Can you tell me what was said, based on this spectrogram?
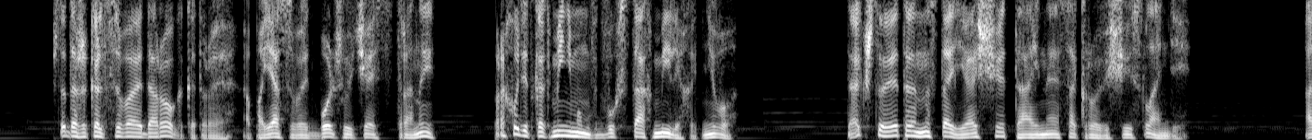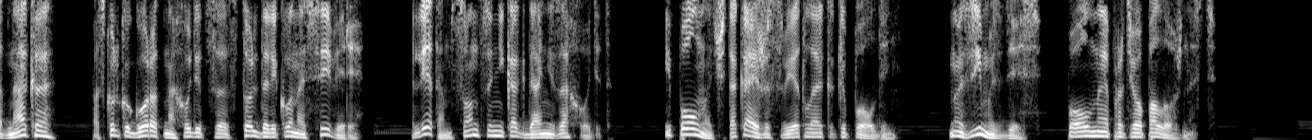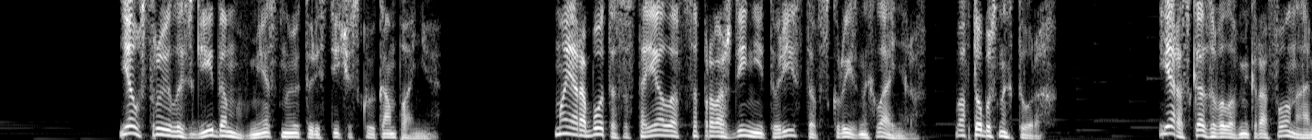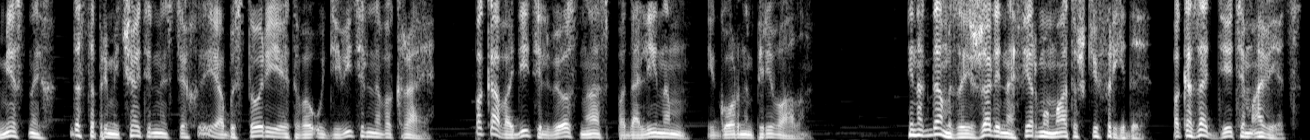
что даже кольцевая дорога, которая опоясывает большую часть страны, проходит как минимум в двухстах милях от него. Так что это настоящее тайное сокровище Исландии. Однако, поскольку город находится столь далеко на севере, летом солнце никогда не заходит. И полночь такая же светлая, как и полдень. Но зима здесь – полная противоположность я устроилась гидом в местную туристическую компанию. Моя работа состояла в сопровождении туристов с круизных лайнеров, в автобусных турах. Я рассказывала в микрофон о местных достопримечательностях и об истории этого удивительного края, пока водитель вез нас по долинам и горным перевалам. Иногда мы заезжали на ферму матушки Фриды, показать детям овец.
